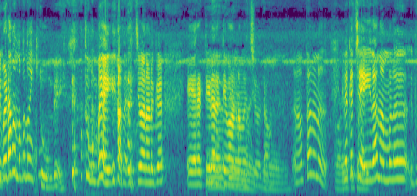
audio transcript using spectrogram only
ഇവിടെ വന്നപ്പോ നോക്കി. തൂമ്പയായി. തൂമ്പയായി. അതടിച്ചു പറഞ്ഞ ഇരട്ടിയുടെ ഇരട്ടി വണ്ണം വെച്ചു കേട്ടോ. അതാണ്. ഇതൊക്കെ ചെയ്താ നമ്മൾ ഇത്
